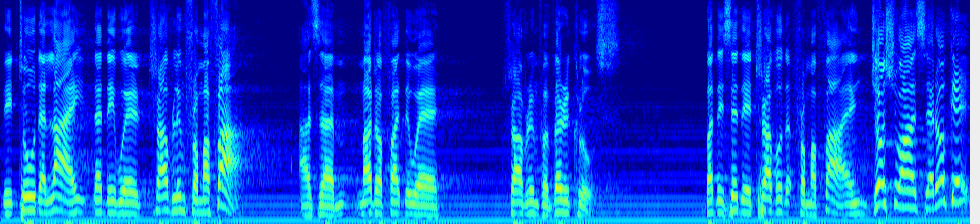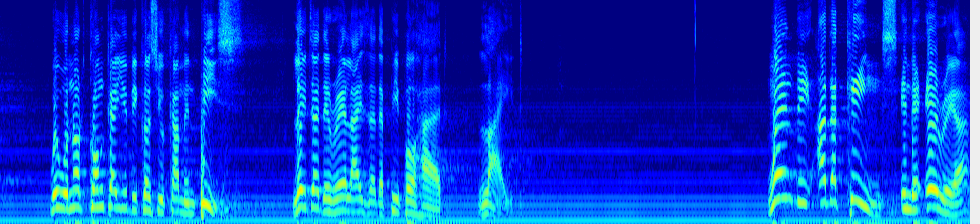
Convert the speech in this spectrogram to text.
They told a lie that they were traveling from afar. As a matter of fact, they were traveling from very close. But they said they traveled from afar. And Joshua said, Okay, we will not conquer you because you come in peace. Later, they realized that the people had lied. When the other kings in the area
